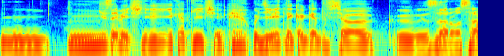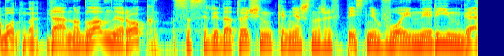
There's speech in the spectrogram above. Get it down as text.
не заметишь никаких отличий. Удивительно, как это все здорово сработано. Да, но главный рок сосредоточен, конечно же, в песне «Войны ринга».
